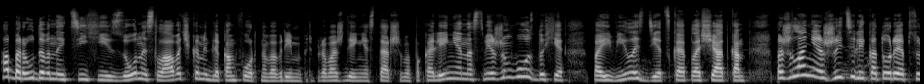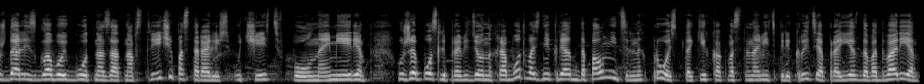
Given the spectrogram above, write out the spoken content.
оборудованы тихие зоны с лавочками для комфортного времяпрепровождения старшего поколения на свежем воздухе. Появилась детская площадка. Пожелания жителей, которые обсуждались главой год назад на встрече, постарались учесть в полной мере. Уже после проведенных работ возник ряд дополнительных просьб, таких как восстановить перекрытие проезда во дворе.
